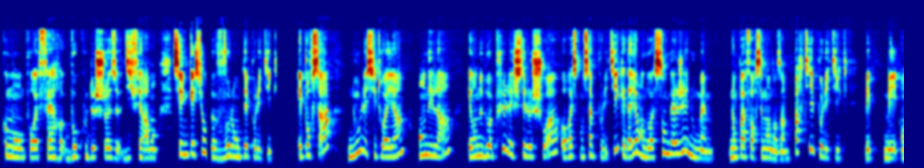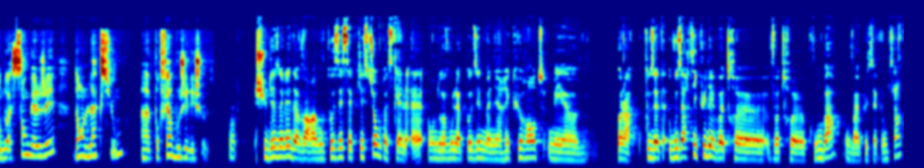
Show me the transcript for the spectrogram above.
comment on pourrait faire beaucoup de choses différemment. C'est une question de volonté politique. Et pour ça, nous, les citoyens, on est là et on ne doit plus laisser le choix aux responsables politiques. Et d'ailleurs, on doit s'engager nous-mêmes, non pas forcément dans un parti politique, mais, mais on doit s'engager dans l'action euh, pour faire bouger les choses. Je suis désolée d'avoir à vous poser cette question parce qu'on doit vous la poser de manière récurrente, mais euh, voilà, vous, êtes, vous articulez votre euh, votre combat, on va appeler ça comme ça,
